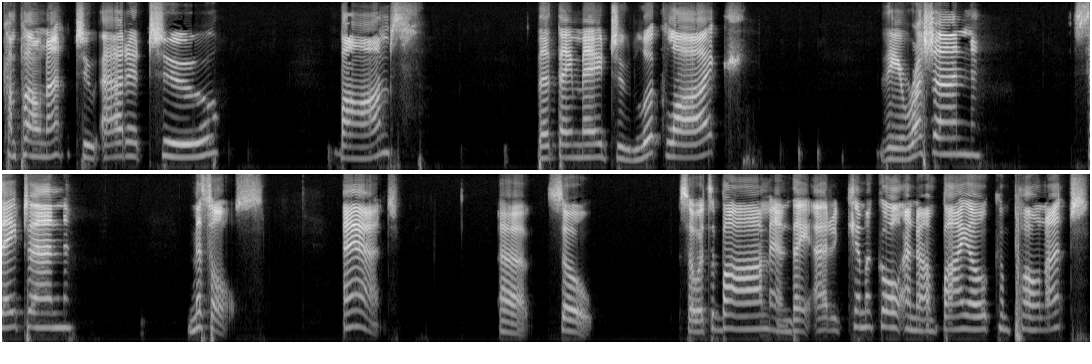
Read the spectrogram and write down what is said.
component to add it to bombs that they made to look like the Russian Satan missiles. And uh, so, so it's a bomb, and they added chemical and a bio component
